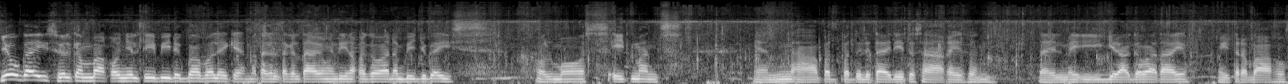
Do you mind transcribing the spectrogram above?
Yo guys, welcome back on TV nagbabalik yan. Matagal-tagal tayong hindi nakagawa ng video guys. Almost 8 months. Yan, nakapadpad ulit tayo dito sa Quezon. Dahil may ginagawa tayo, may trabaho.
